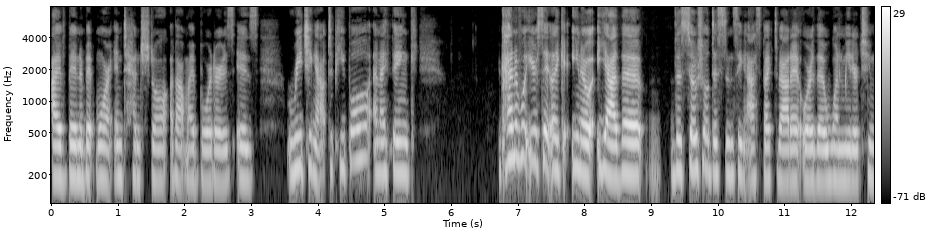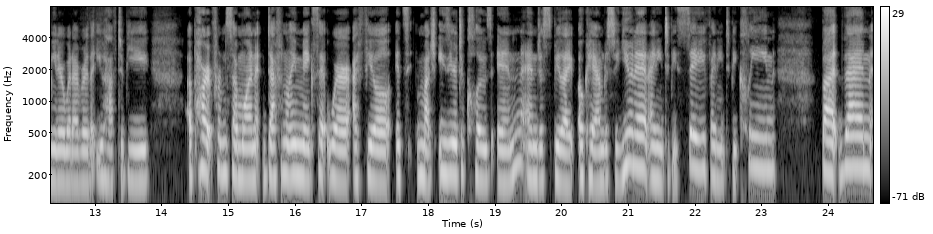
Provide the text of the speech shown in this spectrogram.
I've been a bit more intentional about my borders is reaching out to people and I think kind of what you're saying like you know yeah the the social distancing aspect about it or the 1 meter 2 meter whatever that you have to be apart from someone definitely makes it where I feel it's much easier to close in and just be like, okay, I'm just a unit. I need to be safe. I need to be clean. But then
